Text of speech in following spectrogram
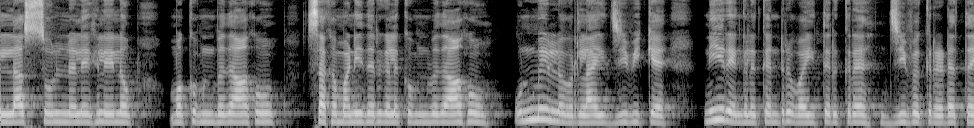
எல்லா சூழ்நிலைகளிலும். உமக்கு முன்பதாகவும் சக மனிதர்களுக்கு முன்பதாகவும் உண்மையுள்ளவர்களாய் ஜீவிக்க நீர் எங்களுக்கென்று வைத்திருக்கிற ஜீவ கிரீடத்தை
